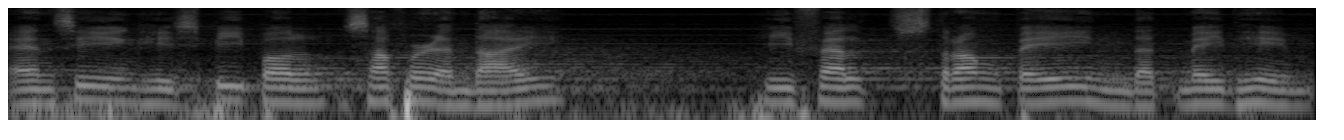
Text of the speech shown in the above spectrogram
And seeing his people suffer and die, he felt strong pain that made him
